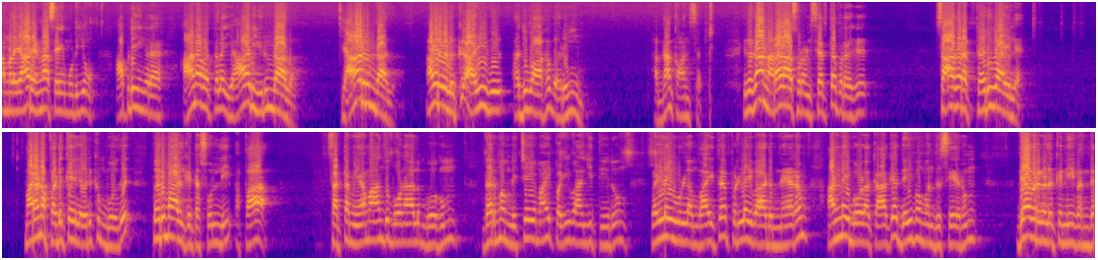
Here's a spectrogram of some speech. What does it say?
நம்மளை யார் என்ன செய்ய முடியும்? அப்படிங்கிற ஆணவத்துல யார் இருந்தாலும் யார் இருந்தாலும் அவர்களுக்கு அழிவு அதுவாக வரும். அதுதான் கான்செப்ட் இதுதான் நரகாசுரன் செத்த பிறகு சாகர தருவாயில மரண படுக்கையில் இருக்கும்போது பெருமாள் கிட்ட சொல்லி அப்பா சட்டம் ஏமாந்து போனாலும் போகும். தர்மம் நிச்சயமாய் பழி வாங்கி தீரும். வெள்ளை உள்ளம் வாய்த்த பிள்ளை வாடும் நேரம் அன்னை போல காக்க தெய்வம் வந்து சேரும். தேவர்களுக்கு நீ வந்த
